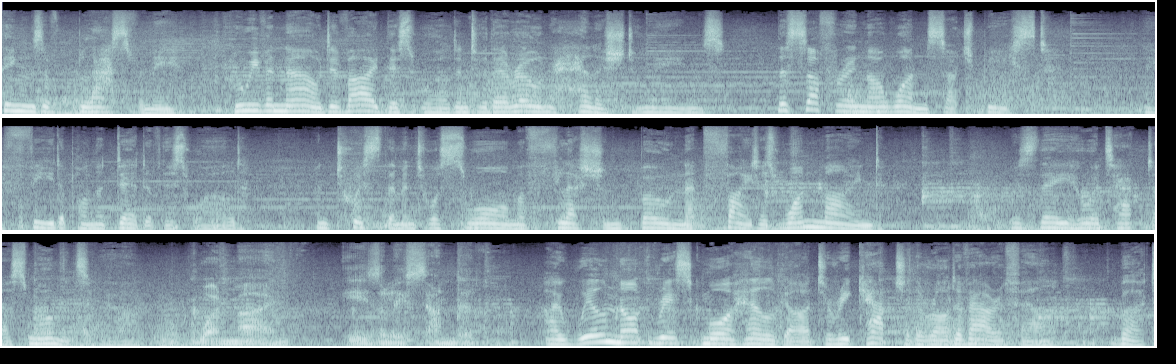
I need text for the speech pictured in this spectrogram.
things of blasphemy, who even now divide this world into their own hellish domains. The Suffering are one such beast. They feed upon the dead of this world and twist them into a swarm of flesh and bone that fight as one mind. It was they who attacked us moments ago. One mind, easily sundered. I will not risk more Hellguard to recapture the Rod of Arafel. But,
